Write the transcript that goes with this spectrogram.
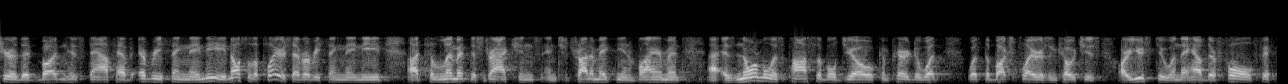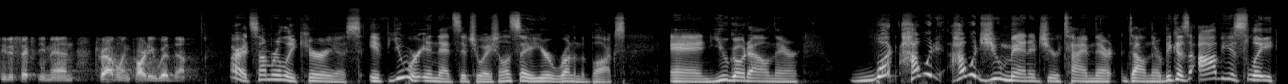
sure that Bud and his staff have everything they need, and also the players have everything they need uh, to limit distractions and to try to make the environment uh, as normal as possible, Joe, compared to what what the Bucks players and coaches are used to when they have their full 50 to 60 men traveling party with them. All right, so I'm really curious if you were in that situation. Let's say you're running the Bucks and you go down there what how would how would you manage your time there down there? Because obviously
